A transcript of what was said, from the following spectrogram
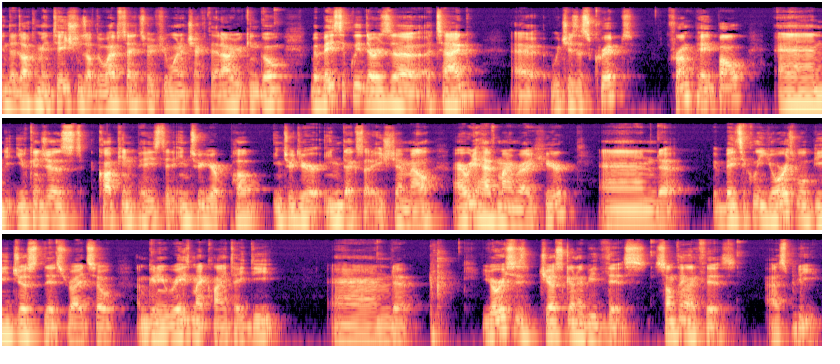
in the documentations of the website. So if you want to check that out, you can go. But basically, there's a, a tag, uh, which is a script from PayPal, and you can just copy and paste it into your pub into your index.html. I already have mine right here, and basically yours will be just this, right? So I'm going to erase my client ID and. Yours is just gonna be this, something like this, SB.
